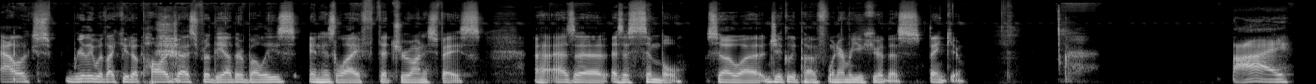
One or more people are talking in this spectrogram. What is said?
Alex really would like you to apologize for the other bullies in his life that drew on his face uh, as a as a symbol. So uh, Jigglypuff, whenever you hear this, thank you. Bye,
